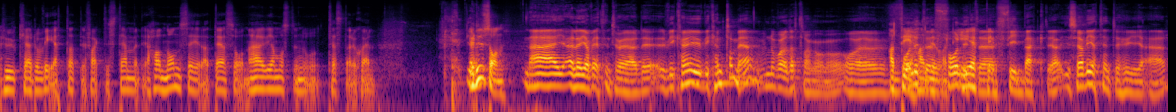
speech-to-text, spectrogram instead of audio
Hur kan jag då veta att det faktiskt stämmer? Jaha, någon säger att det är så. Nej, jag måste nog testa det själv. Ja. Är du sån? Nej, eller jag vet inte hur jag är. Det, vi kan ju vi kan ta med våra döttrar någon gång och, och eh, Ja, få, lite, få lite feedback. Så jag vet inte hur jag är.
